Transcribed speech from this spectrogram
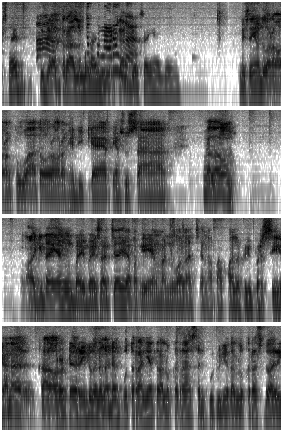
saya tidak Ah, terlalu itu nggak? biasanya tuh. Biasanya untuk orang-orang tua atau orang-orang handicap yang susah. Kalau Hmm. eh, kita yang baik-baik saja ya pakai yang manual aja nggak apa-apa lebih bersih. Karena kalau rotary itu kadang-kadang putarannya terlalu keras dan budunya terlalu keras itu hari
